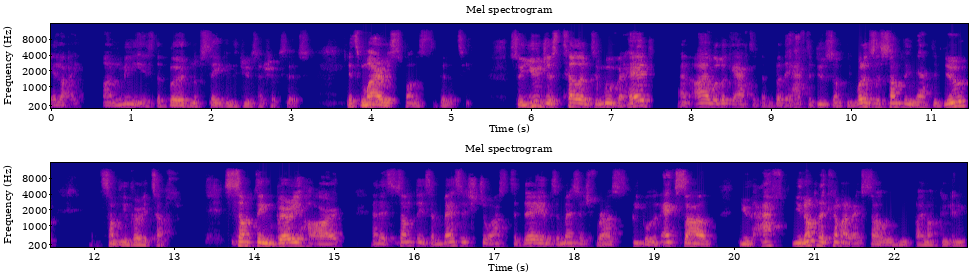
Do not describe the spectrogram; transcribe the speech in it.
Eli. On me is the burden of saving the Jews, Hashem says. It's my responsibility. So you just tell them to move ahead and I will look after them. But they have to do something. What is the something they have to do? It's something very tough, something very hard. And it's something, it's a message to us today, and it's a message for us people in exile. You have, you're not going to come out of exile by not doing anything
